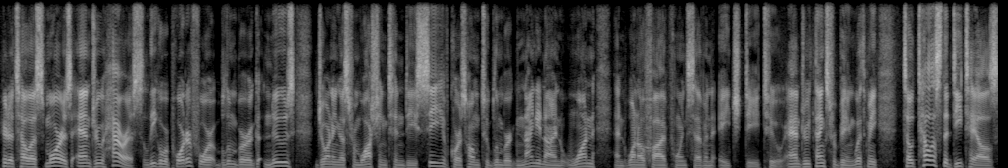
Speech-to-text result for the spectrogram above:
Here to tell us more is Andrew Harris, legal reporter for Bloomberg News, joining us from Washington, D.C., of course, home to Bloomberg 99.1 and 105.7 HD2. Andrew, thanks for being with me. So tell us the details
